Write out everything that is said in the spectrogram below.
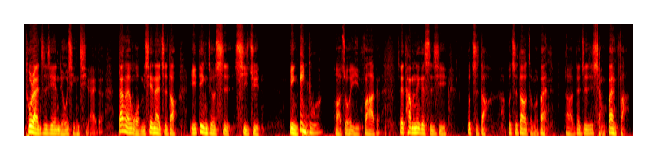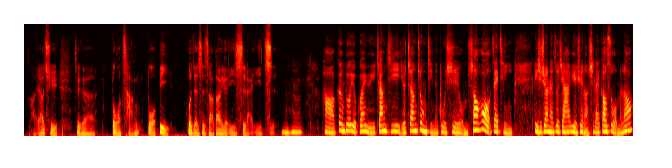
突然之间流行起来的。当然，我们现在知道，一定就是细菌、病毒。病毒啊，所引发的，在他们那个时期不知道，不知道怎么办啊，那就是想办法啊，要去这个躲藏、躲避，或者是找到一个医师来医治。嗯哼，好，更多有关于张机，也就张仲景的故事，我们稍后再请历史专栏作家岳轩老师来告诉我们喽。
